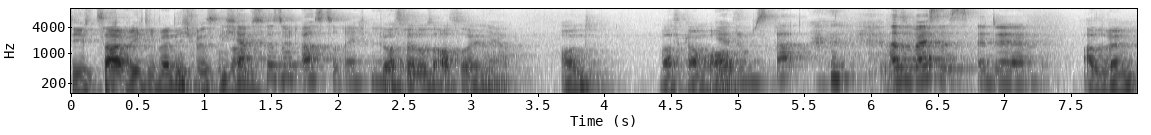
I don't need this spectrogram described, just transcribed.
die Zahl will ich lieber nicht wissen. Ich habe es versucht auszurechnen. Du hast versucht auszurechnen? Ja. Und? Was kam Ja, raus? du musst raten. Also weißt du, äh, der, also wenn,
